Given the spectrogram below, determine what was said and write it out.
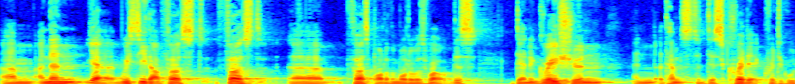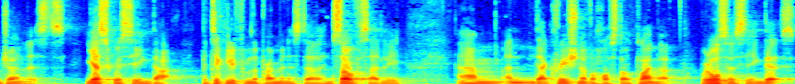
Um, and then, yeah, we see that first, first, uh, first part of the model as well this denigration and attempts to discredit critical journalists. Yes, we're seeing that, particularly from the Prime Minister himself, sadly, um, and that creation of a hostile climate. We're also seeing this.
